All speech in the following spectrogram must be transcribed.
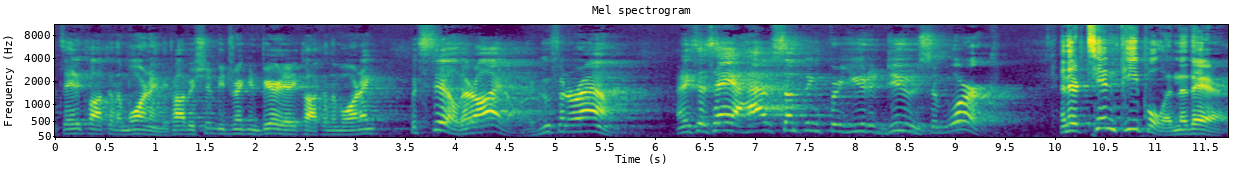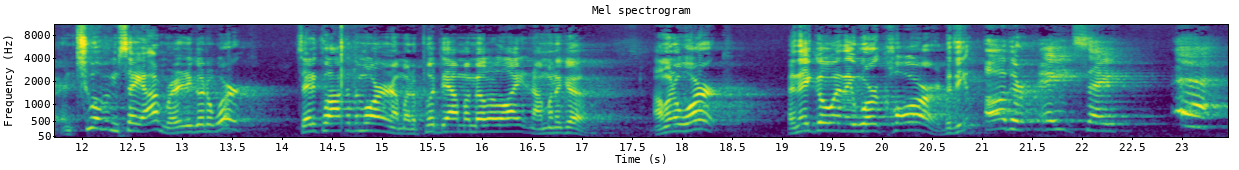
It's 8 o'clock in the morning. They probably shouldn't be drinking beer at 8 o'clock in the morning, but still, they're idle, they're goofing around. And he says, Hey, I have something for you to do, some work. And there are 10 people and they're there, and two of them say, I'm ready to go to work. It's 8 o'clock in the morning. I'm going to put down my Miller Lite and I'm going to go. I'm going to work. And they go and they work hard. But the other eight say, eh,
